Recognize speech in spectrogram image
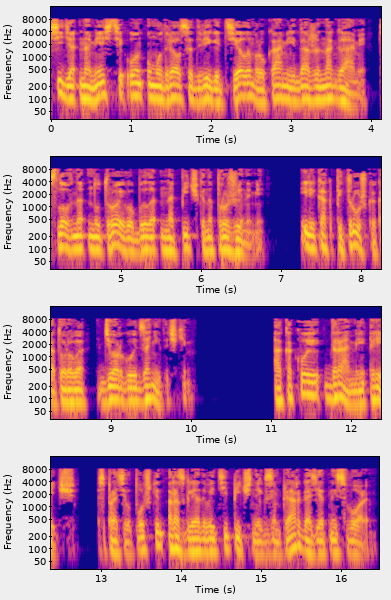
Сидя на месте, он умудрялся двигать телом, руками и даже ногами, словно нутро его было напичкано пружинами, или как петрушка, которого дергают за ниточки. «О какой драме речь?» – спросил Пушкин, разглядывая типичный экземпляр газетной своры.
